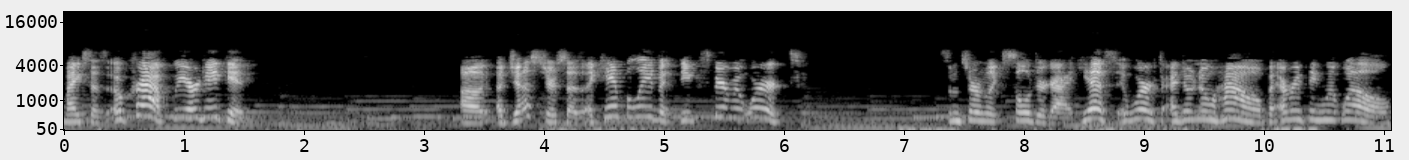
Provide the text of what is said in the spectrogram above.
Mike says, "Oh crap, we are naked." Uh, a jester says, "I can't believe it. The experiment worked." Some sort of like soldier guy. Yes, it worked. I don't know how, but everything went well.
